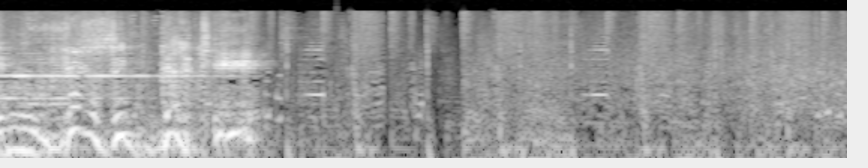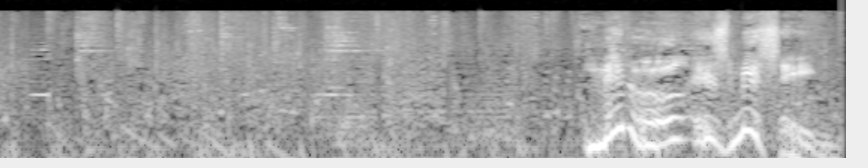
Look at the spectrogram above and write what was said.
Invisibility. Middle is missing.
